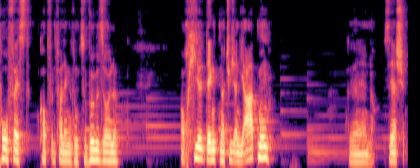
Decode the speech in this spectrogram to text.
Po fest, Kopf in Verlängerung zur Wirbelsäule. Auch hier denkt natürlich an die Atmung. Genau, sehr schön.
